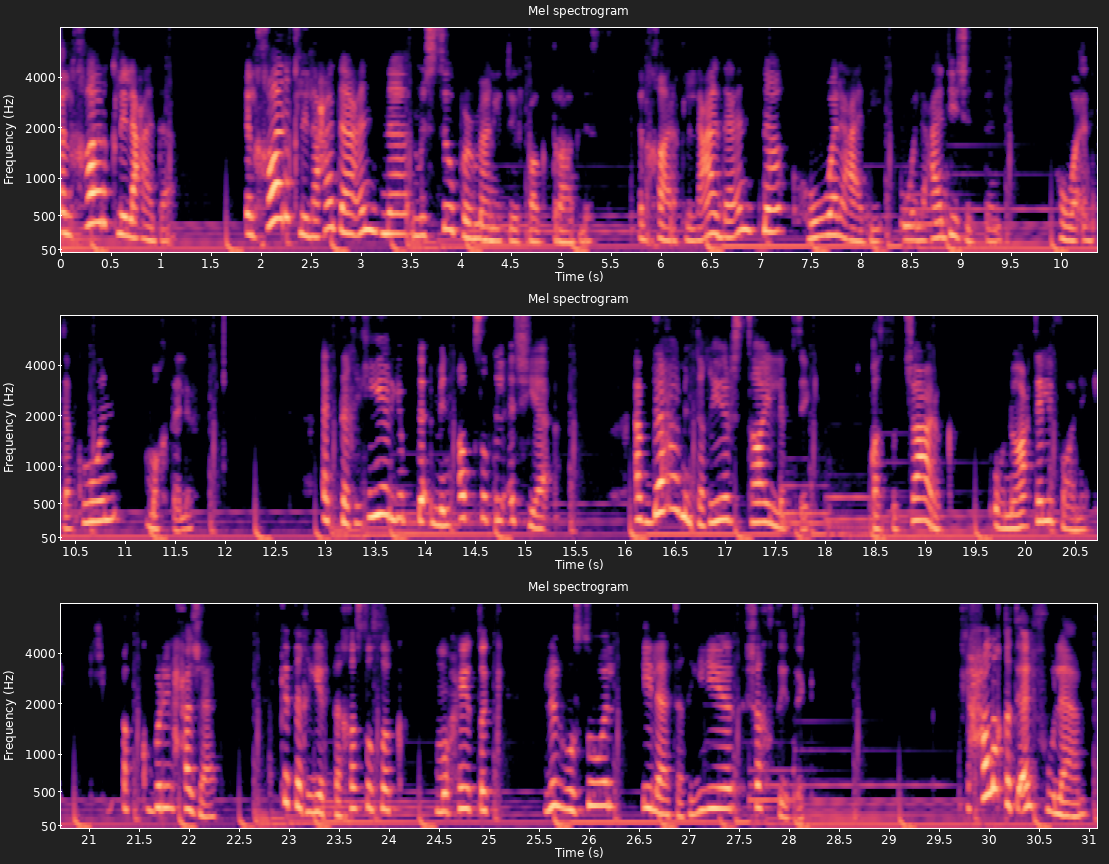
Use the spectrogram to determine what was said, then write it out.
الخارق للعادة. الخارق للعادة عندنا مش سوبرمان يطير فوق طرابلس. الخارق للعادة عندنا هو العادي والعادي جدا. هو أن تكون مختلف. التغيير يبدأ من أبسط الأشياء. أبدأها من تغيير style لبسك قصة شعرك ونوع تليفونك. لأكبر الحاجات. كتغيير تخصصك محيطك للوصول إلى تغيير شخصيتك. في حلقة ألف ولام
